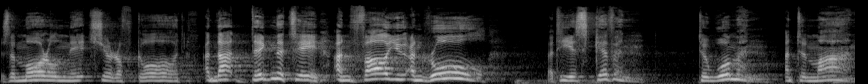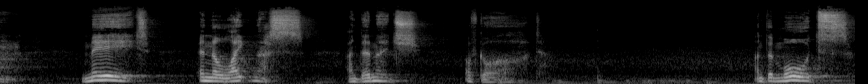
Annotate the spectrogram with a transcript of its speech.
is the moral nature of God and that dignity and value and role that He has given to woman and to man, made in the likeness and image of God. And the modes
